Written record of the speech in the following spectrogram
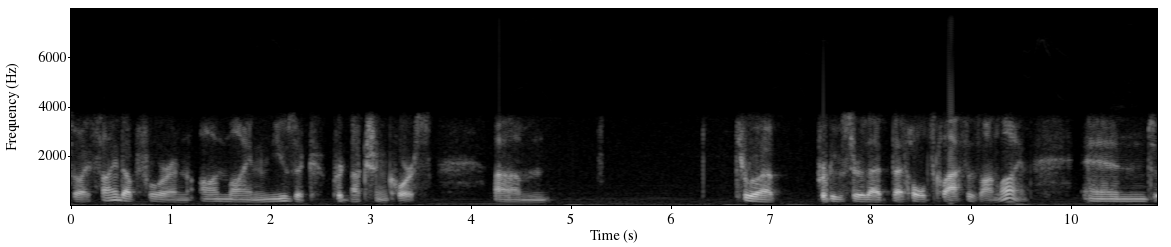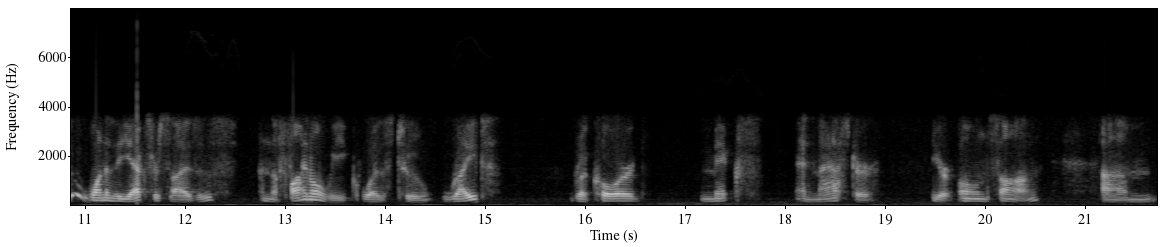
So I signed up for an online music production course. Um, through a producer that that holds classes online. And one of the exercises in the final week was to write, record, mix, and master your own song. Um,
